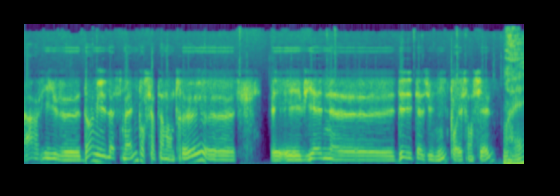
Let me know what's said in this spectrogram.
arrivent dans le milieu de la semaine pour certains d'entre eux. Et, et, viennent des États-Unis pour l'essentiel. Ouais.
